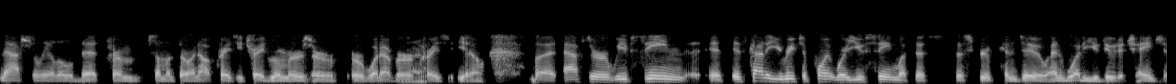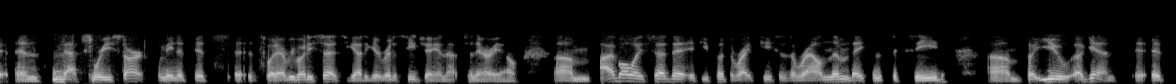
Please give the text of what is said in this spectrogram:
nationally a little bit from someone throwing out crazy trade rumors or or whatever right. crazy you know. But after we've seen it, it's kind of you reach a point where you've seen what this this group can do and what do you do to change it. And that's where you start. I mean it, it's it's what everybody says you got to get rid of cj in that scenario. Um, i've always said that if you put the right pieces around them they can succeed. Um, but you again it, it's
